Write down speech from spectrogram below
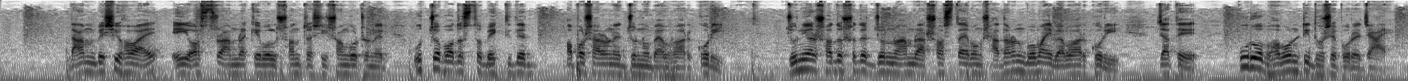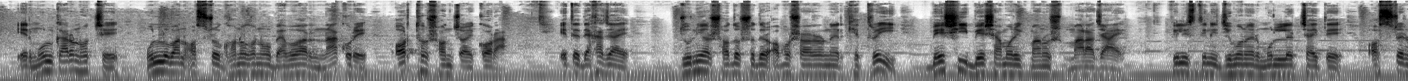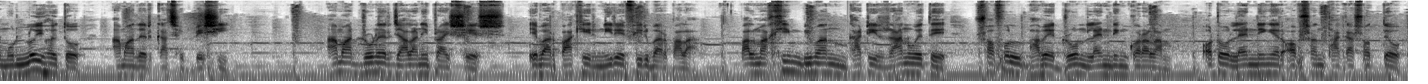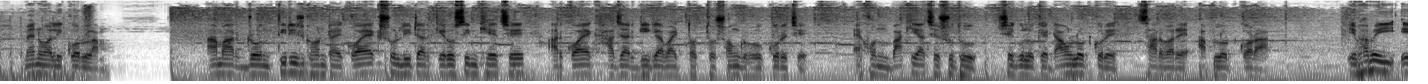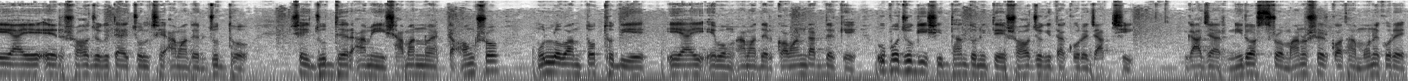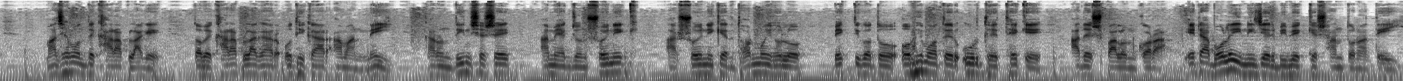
দাম বেশি হওয়ায় এই অস্ত্র আমরা কেবল সন্ত্রাসী সংগঠনের উচ্চপদস্থ ব্যক্তিদের অপসারণের জন্য ব্যবহার করি। জুনিয়র সদস্যদের জন্য আমরা সস্তা এবং সাধারণ বোমাই ব্যবহার করি যাতে পুরো ভবনটি ধসে পড়ে যায়। এর মূল কারণ হচ্ছে মূল্যবান অস্ত্র ঘন ঘন ব্যবহার না করে অর্থ সঞ্চয় করা। এতে দেখা যায় জুনিয়র সদস্যদের অপসারণের ক্ষেত্রেই বেশি বেসামরিক মানুষ মারা যায়। ফিলিস্তিনি জীবনের মূল্যের চাইতে অস্ত্রের মূল্যই হয়তো আমাদের কাছে বেশি। আমার ড্রোনের জ্বালানি প্রায় শেষ। এবার পাখির নিরে ফিরবার পালা। পালমাখিম বিমান ঘাটির রানওয়েতে সফলভাবে ড্রোন ল্যান্ডিং করালাম। অটো ল্যান্ডিংয়ের অপশান থাকা সত্ত্বেও ম্যানুয়ালি করলাম। আমার ড্রোন তিরিশ ঘন্টায় কয়েকশো লিটার কেরোসিন খেয়েছে আর কয়েক হাজার গিগাবাইট তথ্য সংগ্রহ করেছে। এখন বাকি আছে শুধু সেগুলোকে ডাউনলোড করে সার্ভারে আপলোড করা। এভাবেই এআইএ এর সহযোগিতায় চলছে আমাদের যুদ্ধ। সেই যুদ্ধের আমি সামান্য একটা অংশ, মূল্যবান তথ্য দিয়ে এআই এবং আমাদের কমান্ডারদেরকে উপযোগী সিদ্ধান্ত নিতে সহযোগিতা করে যাচ্ছি। গাজার নিরস্ত্র মানুষের কথা মনে করে মাঝে মধ্যে খারাপ লাগে, তবে খারাপ লাগার অধিকার আমার নেই। কারণ দিন শেষে আমি একজন সৈনিক, আর সৈনিকের ধর্মই হলো ব্যক্তিগত অভিমতের ঊর্ধ্বে থেকে আদেশ পালন করা। এটা বলেই নিজের বিবেককে সান্ত্বনা দেই।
